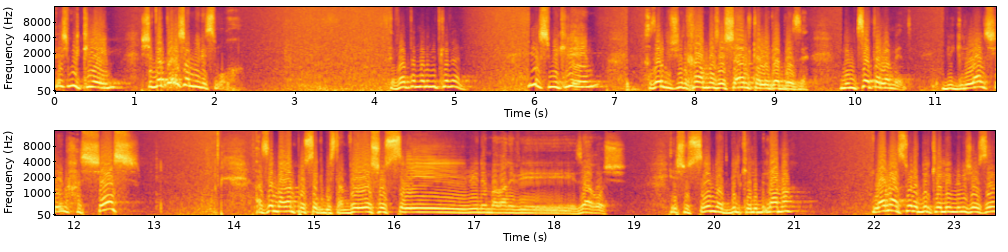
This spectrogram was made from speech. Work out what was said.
יש מקרים שוודאי שם מי לסמוך. הבנתם מה אני מתכוון? יש מקרים, זה בשבילך מה ששאלת לגבי זה. נמצאת למד. בגלל שאין חשש, אז זה מרן פוסק בסתם. ויש אוסרים, הנה מרן הביא, זה הראש. יש אוסרים להטביל כלים, למה? למה אסור להטביל כלים למי שאוסר?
